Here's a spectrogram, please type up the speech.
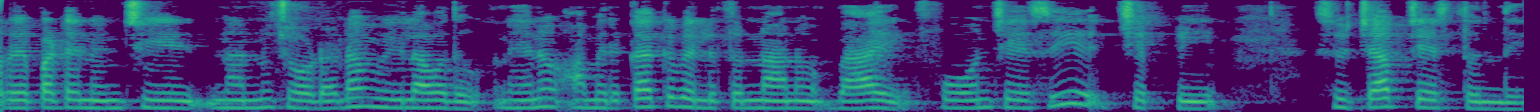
రేపటి నుంచి నన్ను చూడడం వీలవదు నేను అమెరికాకి వెళుతున్నాను. బాయ్ ఫోన్ చేసి చెప్పి స్విచ్ ఆఫ్ చేస్తుంది.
